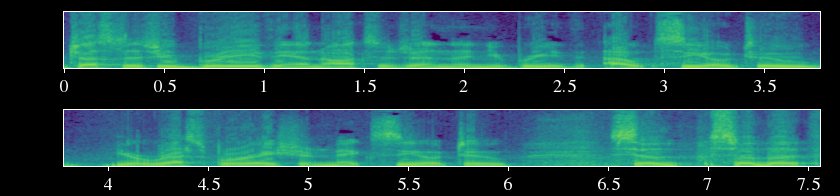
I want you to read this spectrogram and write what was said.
just as you breathe in oxygen and you breathe out CO2, your respiration makes CO2. So, so the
